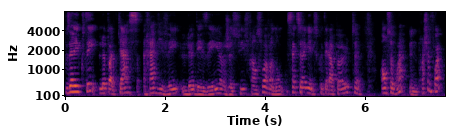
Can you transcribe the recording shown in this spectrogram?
Vous avez écouté le podcast Raviver le désir. Je suis François Renaud, sexologue et psychothérapeute. On se voit une prochaine fois.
